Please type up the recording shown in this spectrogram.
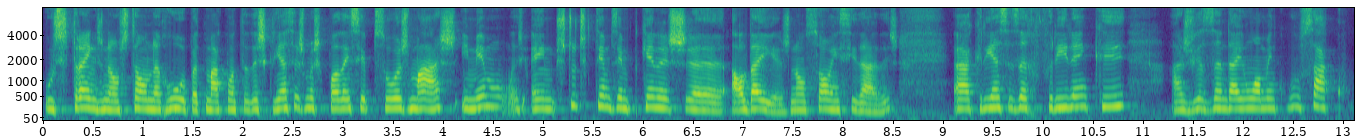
os estranhos não estão na rua para tomar conta das crianças, mas que podem ser pessoas más, e mesmo em estudos que temos em pequenas uh, aldeias, não só em cidades, há crianças a referirem que às vezes anda aí um homem com um saco.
